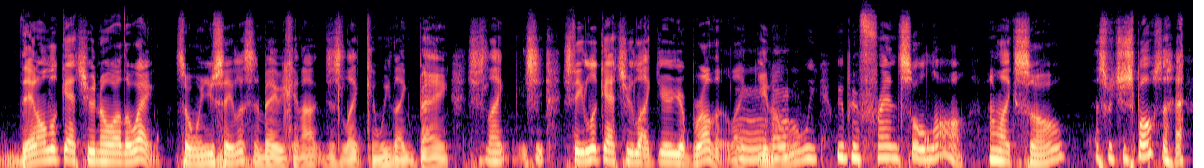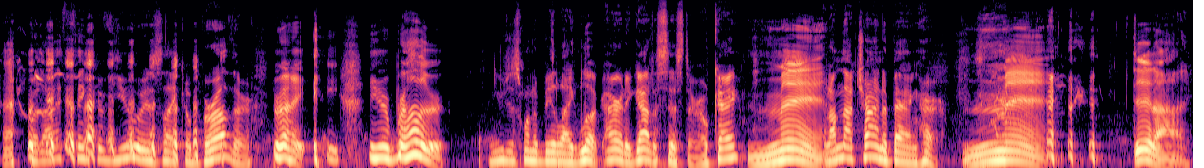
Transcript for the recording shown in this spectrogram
they don't look at you no other way. So when you say, "Listen, baby, can I just like, can we like bang?" She's like, she, they look at you like you're your brother, like you know, mm-hmm. well, we we've been friends so long. I'm like, so that's what you're supposed to have, But I think of you as like a brother. right? You're a brother, And you just want to be like, look, I already got a sister, okay? man, And I'm not trying to bang her. man. Did I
